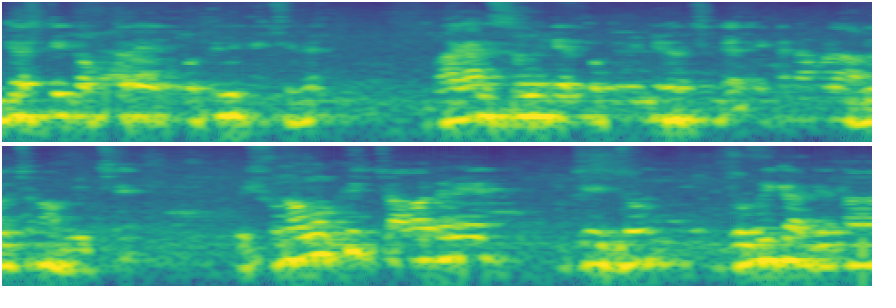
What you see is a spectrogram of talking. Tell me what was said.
ইন্ডাস্ট্রি দপ্তরের প্রতিনিধি ছিলেন, বাগান শ্রমিকের প্রতিনিধিরা ছিলেন। এখানে আমরা আলোচনা হয়েছে এই সোনামুখী চা বাগানের যে জমিটা যেটা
